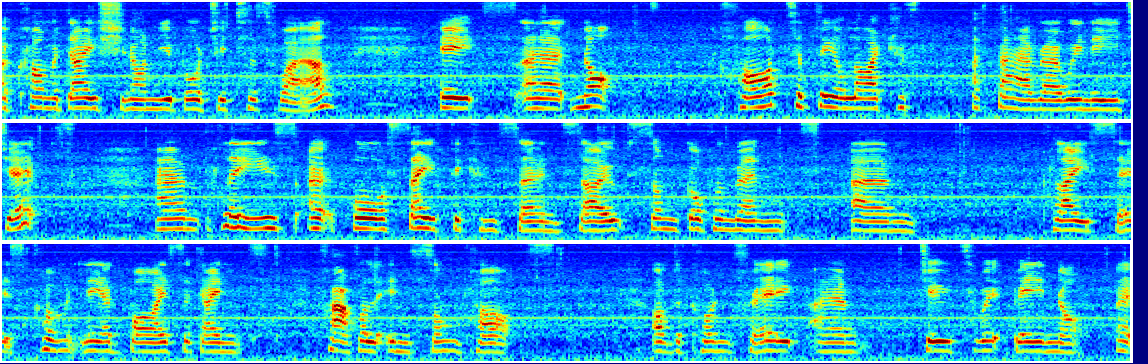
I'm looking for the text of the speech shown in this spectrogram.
accommodation on your budget as well. It's uh, not hard to feel like a, a pharaoh in Egypt um, please uh, for safety concerns so some government um, places currently advise against travel in some parts of the country um, due to it being not uh,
